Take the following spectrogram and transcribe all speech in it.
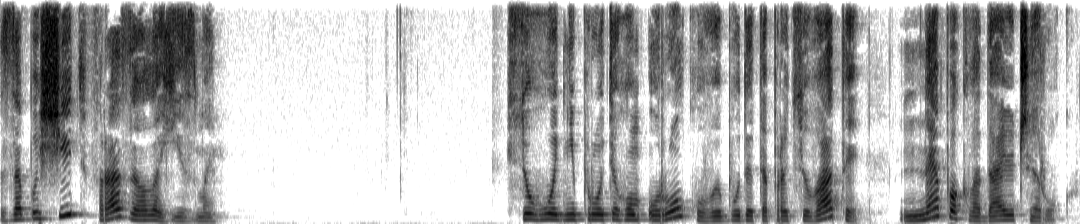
запишіть фразеологізми. Сьогодні протягом уроку ви будете працювати, не покладаючи рук.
